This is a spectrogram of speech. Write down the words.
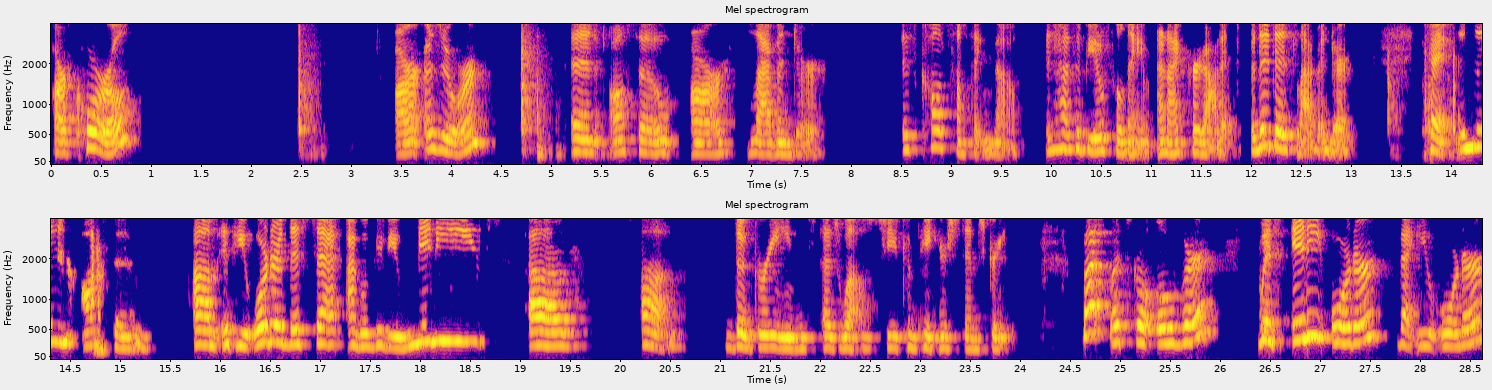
our coral, our azure, and also our lavender. It's called something though. It has a beautiful name and I forgot it, but it is lavender. Okay, and then also, um, if you order this set, I will give you minis of um, the greens as well, so you can paint your stems greens. But let's go over with any order that you order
